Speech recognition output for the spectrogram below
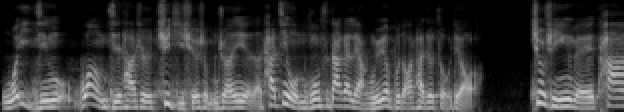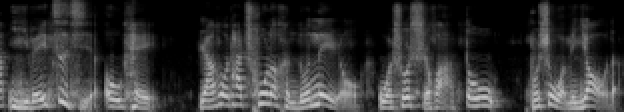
我已经忘记他是具体学什么专业的，他进我们公司大概两个月不到他就走掉了，就是因为他以为自己 OK。然后他出了很多内容，我说实话都不是我们要的。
